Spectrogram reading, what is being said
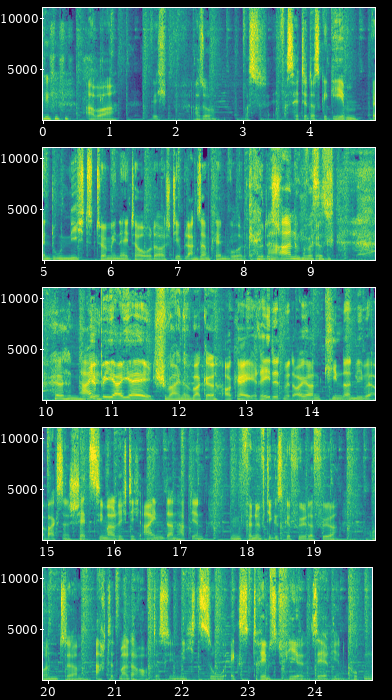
Aber ich, also, was, was hätte das gegeben, wenn du nicht Terminator oder Stirb langsam kennen wur- Keine würdest? Ahnung, was das. Nein. Yippie yay! Schweinebacke. Okay, redet mit euren Kindern, liebe Erwachsene. Schätzt sie mal richtig ein, dann habt ihr ein, ein vernünftiges Gefühl dafür und ähm, achtet mal darauf, dass sie nicht so extremst viel Serien gucken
